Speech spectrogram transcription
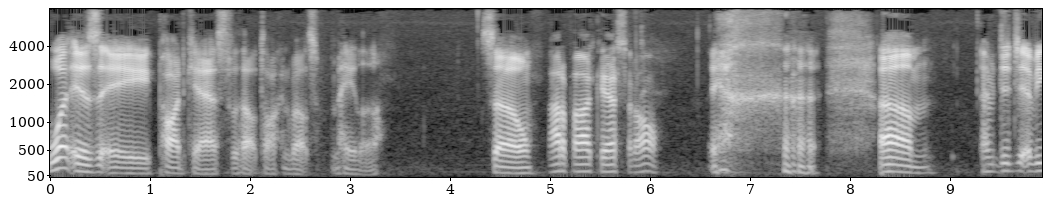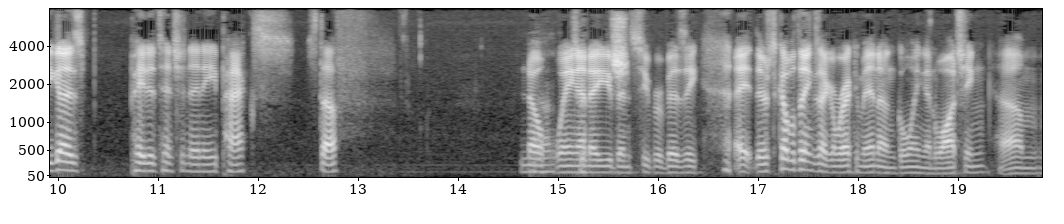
what is a podcast without talking about some Halo? So, not a podcast at all. yeah. Um, have, did you, have you guys paid attention to any PAX stuff? No, Wing, I know you've been super busy. Hey, there's a couple things I can recommend on going and watching. Um,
